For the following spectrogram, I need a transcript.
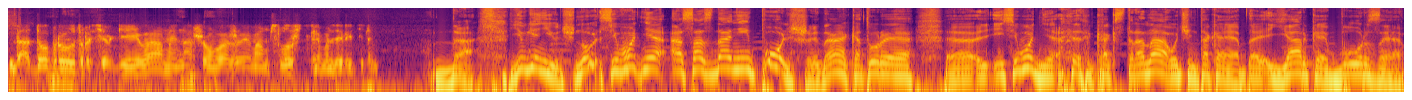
Да, доброе утро, Сергей, и вам, и нашим уважаемым слушателям и зрителям. Да. Евгений Юрьевич, ну, сегодня о создании Польши, да, которая э, и сегодня, как страна очень такая э, яркая, борзая,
